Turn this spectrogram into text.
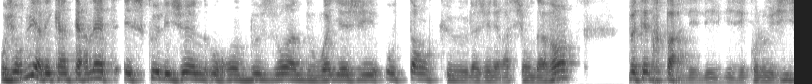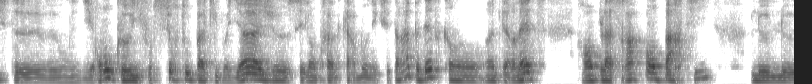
Aujourd'hui, avec un Internet, est-ce que les jeunes auront besoin de voyager autant que la génération d'avant? Peut-être pas. Les, écologistes euh, vous diront qu'il ne faut surtout pas qu'ils voyagent, c'est l'empreinte carbone, etc. Peut-être qu'Internet remplacera en partie le,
